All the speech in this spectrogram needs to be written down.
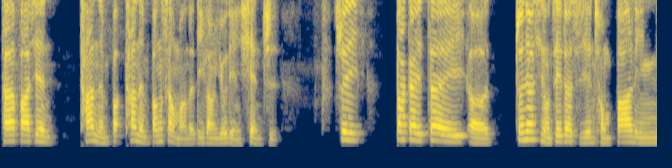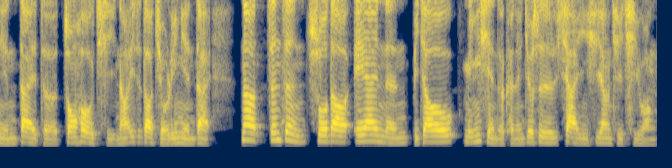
他发现他能帮他能帮上忙的地方有点限制，所以大概在呃专家系统这一段时间，从八零年代的中后期，然后一直到九零年代，那真正说到 AI 能比较明显的，可能就是下影西洋棋棋王，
